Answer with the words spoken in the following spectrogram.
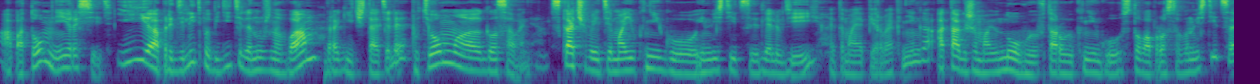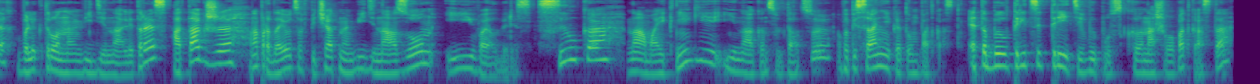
а потом нейросеть. И определить победителя нужно вам, дорогие читатели, путем э, голосования. Скачивайте мою книгу «Инвестиции для людей», это моя первая книга, а также мою новую вторую книгу «100 вопросов в инвестициях» в электронном виде на Litres, а также она продается в печатном виде на Озон и Wildberries. Ссылка на мои книги и на консультацию в описании к этому подкасту. Это был 33-й выпуск нашего подкаста.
